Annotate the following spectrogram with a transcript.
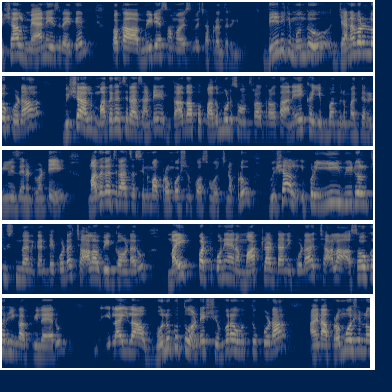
విశాల్ మేనేజర్ అయితే ఒక మీడియా సమావేశంలో చెప్పడం జరిగింది. దీనికి ముందు జనవరిలో కూడా విశాల్ మదగజరాజ అంటే దాదాపు పదమూడు సంవత్సరాల తర్వాత అనేక ఇబ్బందుల మధ్య రిలీజ్ అయినటువంటి మదగజరాజ సినిమా ప్రమోషన్ కోసం వచ్చినప్పుడు విశాల్ ఇప్పుడు ఈ వీడియోలు చూసిన దానికంటే కూడా చాలా వీక్గా ఉన్నారు. మైక్ పట్టుకొని ఆయన మాట్లాడడానికి కూడా చాలా అసౌకర్యంగా ఫీల్ అయ్యారు. ఇలా ఇలా వణుకుతూ అంటే శివరవుతూ కూడా ఆయన ఆ ప్రమోషన్లో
